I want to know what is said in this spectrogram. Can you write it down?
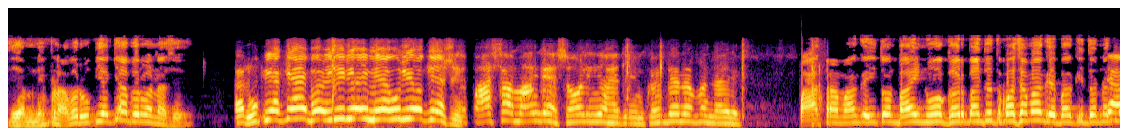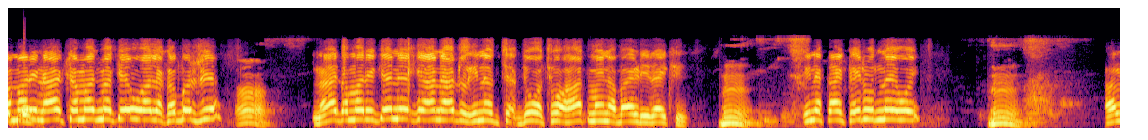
એમ નહીં પણ હવે રૂપિયા ક્યાં ભરવાના છે? આ રૂપિયા ક્યાંય ભર રહ્યો મેં ઉલ્યો કે છે? પાછા માંગે સોળિયા એટલે એમ કહી દે ને પણ ડાયરેક્ટ પાછા માંગે ઈ તો ભાઈ નો ઘર બાંધે તો પાછા માંગે બાકી તો નથી અમારી નાથ સમાજમાં કેવું હાલે ખબર છે? હા. નાથ અમારી કે ને કે આને આટલી ઇને જો છ સાત મહિના બાયડી રાખી. હમ. એને કાઈ કર્યું જ નહીં હોય. હમ. હાલ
